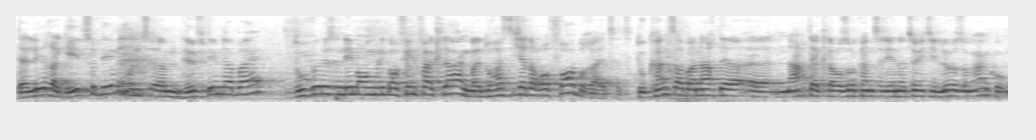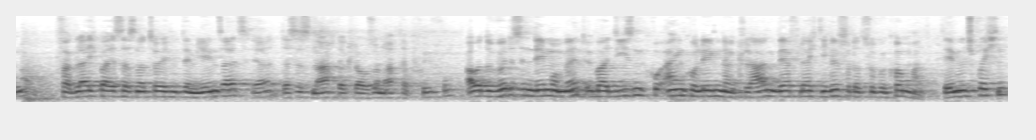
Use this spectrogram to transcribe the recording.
Der Lehrer geht zu dem und ähm, hilft dem dabei. Du würdest in dem Augenblick auf jeden Fall klagen, weil du hast dich ja darauf vorbereitet. Du kannst aber nach der, äh, nach der Klausur kannst du dir natürlich die Lösung angucken. Vergleichbar ist das natürlich mit dem Jenseits, ja, das ist nach der Klausur, nach der Prüfung. Aber du würdest in dem Moment über diesen einen Kollegen dann klagen, der vielleicht die Hilfe dazu bekommen hat. Dementsprechend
